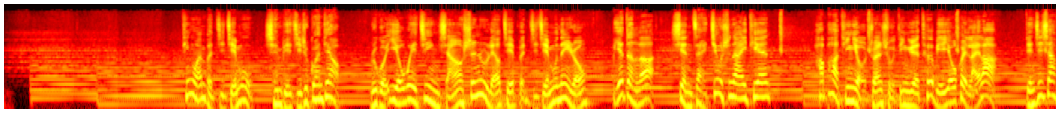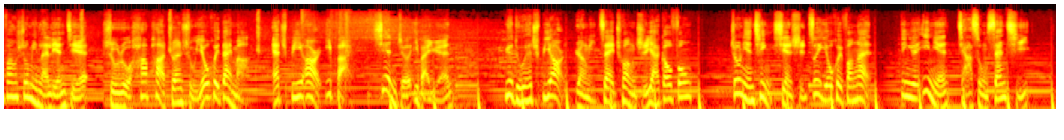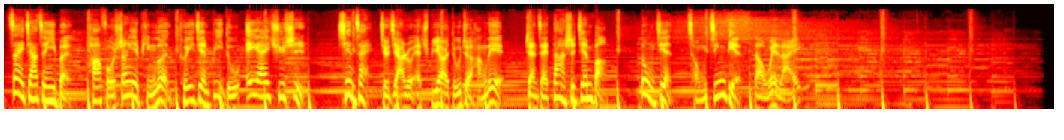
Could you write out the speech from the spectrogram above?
听完本集节目，先别急着关掉。如果意犹未尽，想要深入了解本集节目内容，别等了，现在就是那一天！哈帕听友专属订阅特别优惠来啦！点击下方说明栏连接，输入哈帕专属优惠代码 HBR 一百，现折一百元。阅读 HBR，让你再创职涯高峰。周年庆限时最优惠方案，订阅一年加送三期，再加赠一本《哈佛商业评论》推荐必读 AI 趋势。现在就加入 HBR 读者行列，站在大师肩膀，洞见从经典到未来。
